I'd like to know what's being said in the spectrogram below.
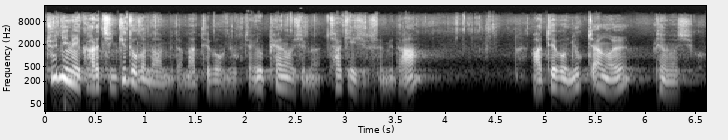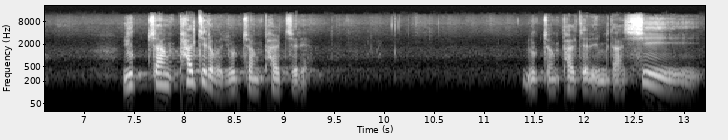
주님이 가르친 기도가 나옵니다. 마태복음 6장. 이거 펴 놓으시면 찾기 쉽습니다. 마태복음 6장을 펴 놓으시고 6장 8절에 보세요. 6장 8절에 6장 8절입니다. 시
